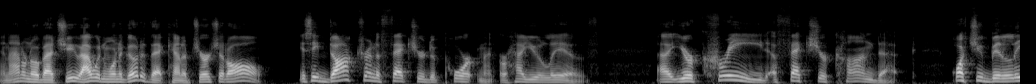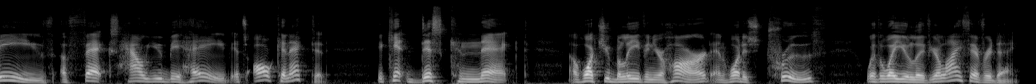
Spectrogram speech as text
And I don't know about you, I wouldn't want to go to that kind of church at all. You see, doctrine affects your deportment or how you live. Uh, your creed affects your conduct. What you believe affects how you behave. It's all connected. You can't disconnect uh, what you believe in your heart and what is truth with the way you live your life every day.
